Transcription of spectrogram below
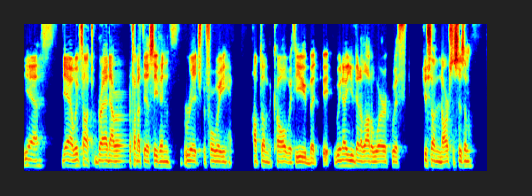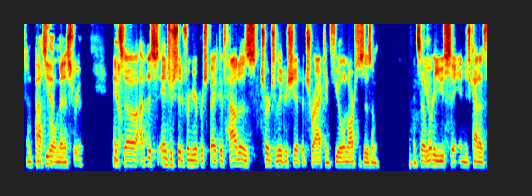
Yeah. Yeah. We've talked, Brad, I were talking about this even Rich before we hopped on the call with you, but it, we know you've done a lot of work with just on narcissism and pastoral yeah. ministry. And so I'm just interested from your perspective, how does church leadership attract and fuel narcissism? And so what are you seeing just kind of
